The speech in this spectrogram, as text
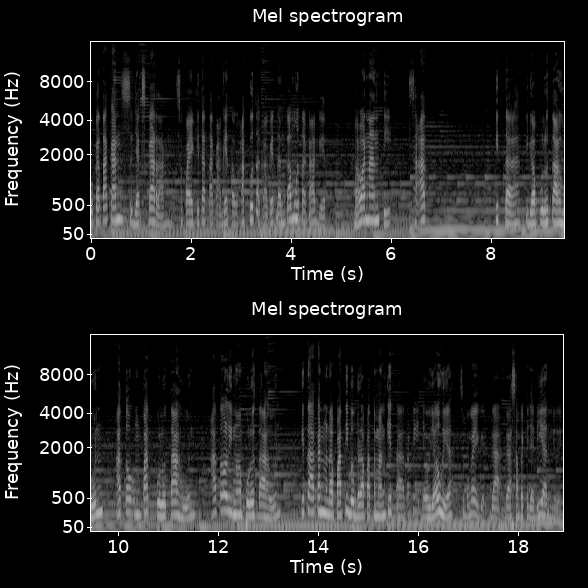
kukatakan sejak sekarang supaya kita tak kaget atau aku tak kaget dan kamu tak kaget bahwa nanti saat kita 30 tahun atau 40 tahun atau 50 tahun kita akan mendapati beberapa teman kita tapi jauh-jauh ya semoga ya gak, gak sampai kejadian gitu ya.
